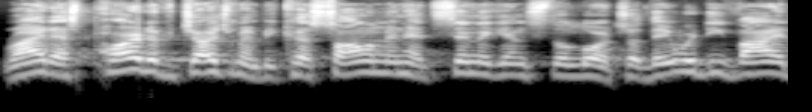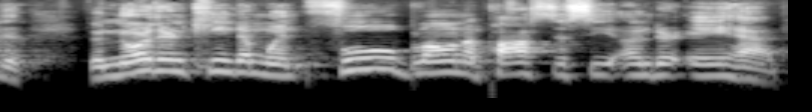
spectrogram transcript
right, as part of judgment because Solomon had sinned against the Lord. So they were divided. The northern kingdom went full blown apostasy under Ahab.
